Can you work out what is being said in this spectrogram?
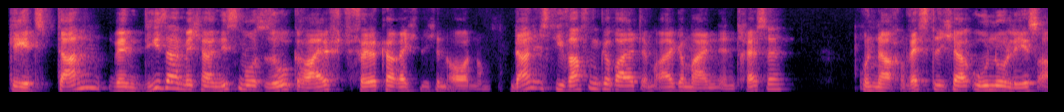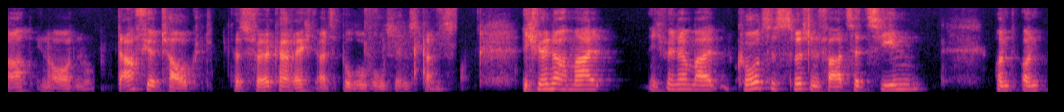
geht dann, wenn dieser Mechanismus so greift, völkerrechtlich in Ordnung. Dann ist die Waffengewalt im allgemeinen Interesse und nach westlicher UNO-Lesart in Ordnung. Dafür taugt das Völkerrecht als Berufungsinstanz. Ich will noch mal, ich will noch mal kurzes Zwischenfazit ziehen und, und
